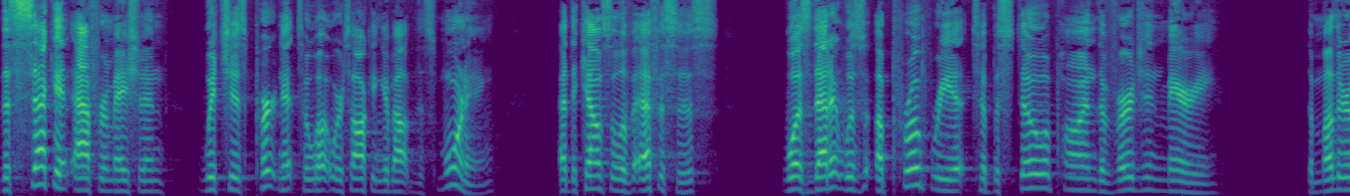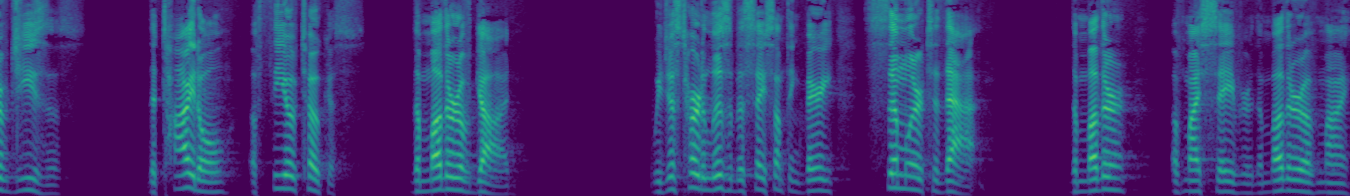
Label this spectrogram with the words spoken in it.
The second affirmation which is pertinent to what we're talking about this morning at the Council of Ephesus, was that it was appropriate to bestow upon the Virgin Mary, the mother of Jesus, the title of Theotokos, the mother of God. We just heard Elizabeth say something very similar to that the mother of my Savior, the mother of my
